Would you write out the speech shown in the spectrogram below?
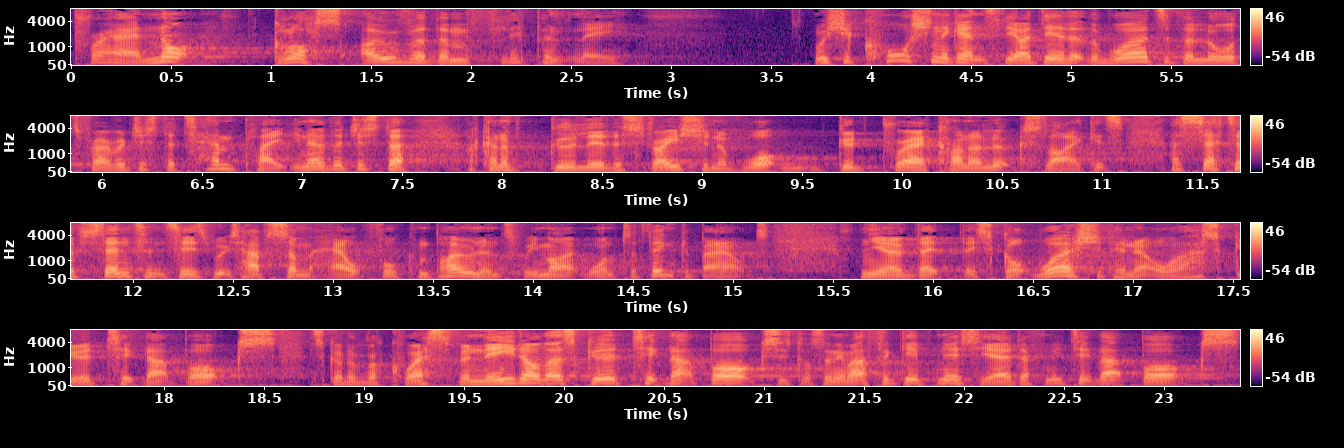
Prayer, not gloss over them flippantly. We should caution against the idea that the words of the Lord's Prayer are just a template. You know, they're just a, a, kind of good illustration of what good prayer kind of looks like. It's a set of sentences which have some helpful components we might want to think about. You know, they, it's got worship in it. Oh, that's good. Tick that box. It's got a request for need. Oh, that's good. Tick that box. It's got something about forgiveness. Yeah, definitely tick that box.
